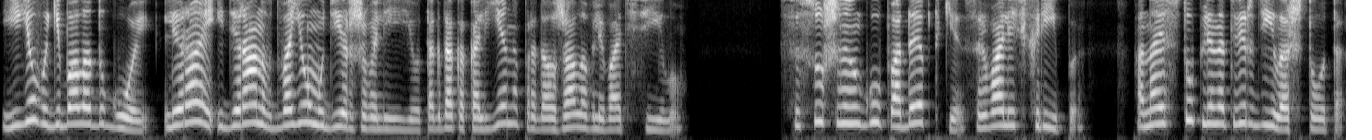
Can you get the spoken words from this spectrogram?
Ее выгибало дугой. Лерай и Диран вдвоем удерживали ее, тогда как Альена продолжала вливать силу. С иссушенных губ адептки срывались хрипы. Она иступленно твердила что-то,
